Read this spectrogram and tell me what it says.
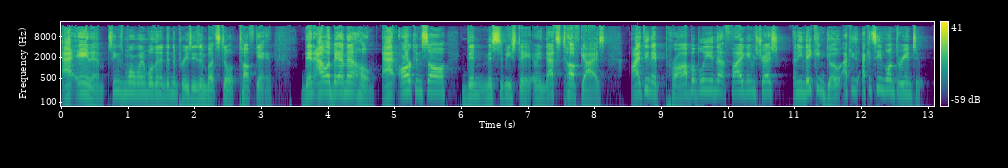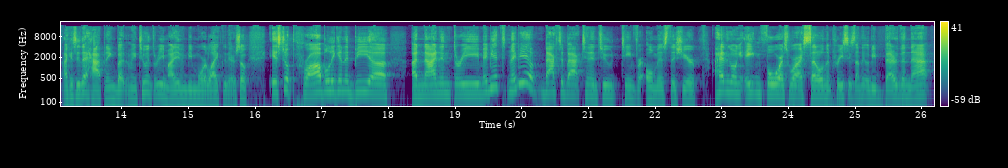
at A&M, seems more winnable than it did in the preseason, but still tough game. Then Alabama at home, at Arkansas, then Mississippi State. I mean, that's tough, guys. I think they probably in that five game stretch. I mean, they can go. I can I can see them going three and two. I can see that happening, but I mean, two and three might even be more likely there. So it's still probably going to be a a nine and three, maybe a, maybe a back to back ten and two team for Ole Miss this year. I had them going eight and four. That's where I settled in the preseason. I think it'll be better than that.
